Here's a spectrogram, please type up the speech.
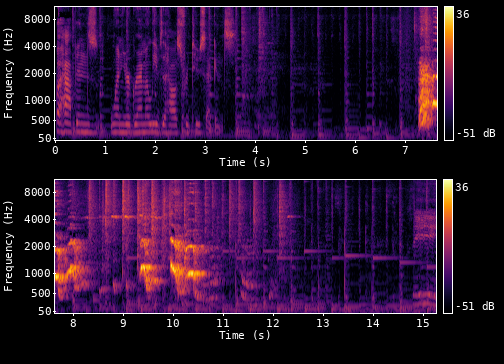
What happens when your grandma leaves the house for two seconds? Sadie.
